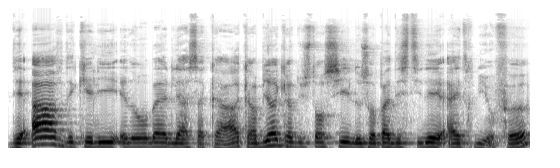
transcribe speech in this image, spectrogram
des haves, des keli et noomed les asaka, car bien qu'un ustensile ne soit pas destiné à être mis au feu,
